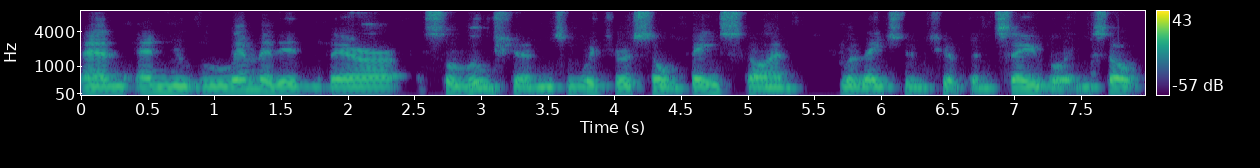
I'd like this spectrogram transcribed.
And, and you've limited their solutions, which are so based on relationship and savoring. So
